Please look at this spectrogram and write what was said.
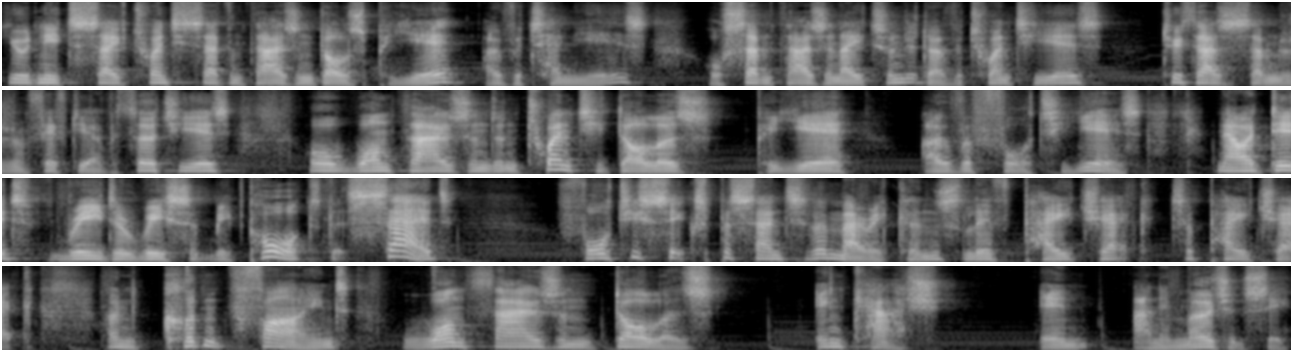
You would need to save $27,000 per year over 10 years, or 7,800 over 20 years, 2,750 over 30 years, or $1,020 per year over 40 years. Now, I did read a recent report that said 46% of Americans live paycheck to paycheck and couldn't find $1,000 in cash in an emergency.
